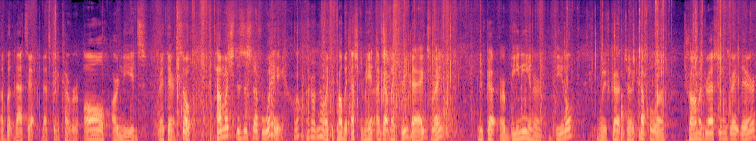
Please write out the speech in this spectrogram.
uh, but that's it. That's going to cover all our needs right there. So how much does this stuff weigh? Well, I don't know. I could probably estimate. I've got my three bags, right? We've got our beanie and our deal, and we've got a couple of trauma dressings right there.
